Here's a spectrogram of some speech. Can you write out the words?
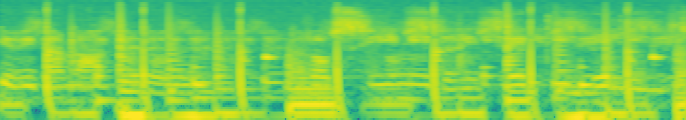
musique évidemment de Rossini, Donizetti, Bellini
